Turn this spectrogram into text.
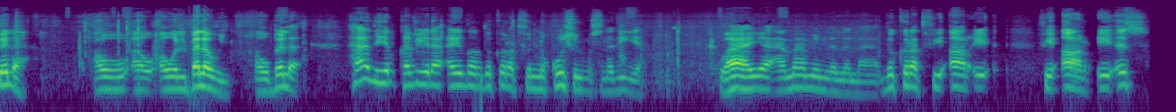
بلة أو أو أو البلوي أو بلة هذه القبيلة أيضا ذكرت في النقوش المسندية وها هي لا. ذكرت في RE في RES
